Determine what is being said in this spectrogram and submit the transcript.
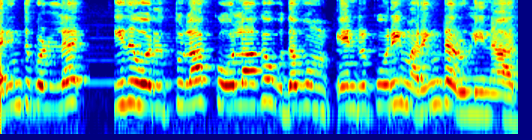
அறிந்து கொள்ள இது ஒரு துலா கோலாக உதவும் என்று கூறி மறைந்தருளினார்.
